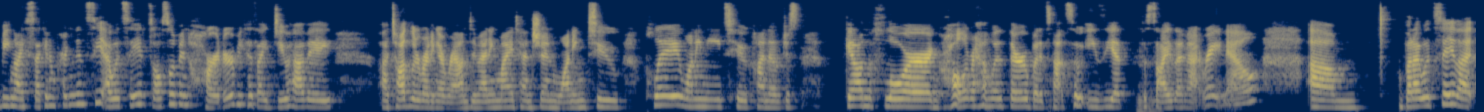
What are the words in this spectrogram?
being my second pregnancy, I would say it's also been harder because I do have a, a toddler running around demanding my attention, wanting to play, wanting me to kind of just get on the floor and crawl around with her, but it's not so easy at the Mhm. size I'm at right now. Um, but I would say that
